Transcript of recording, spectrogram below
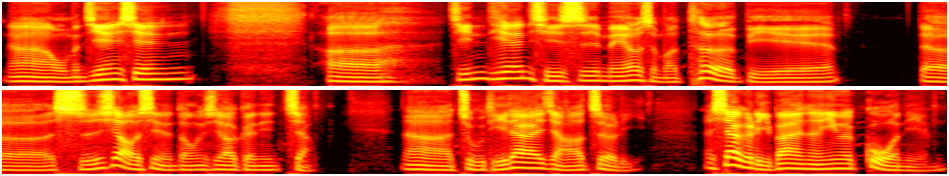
那我们今天先，呃，今天其实没有什么特别的时效性的东西要跟你讲。那主题大概讲到这里。那下个礼拜呢，因为过年，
